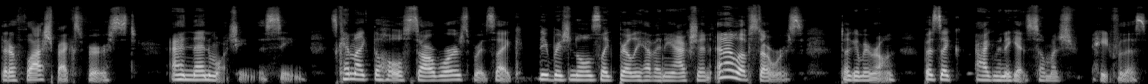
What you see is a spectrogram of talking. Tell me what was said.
that are flashbacks first and then watching this scene. It's kind of like the whole Star Wars where it's like the originals like barely have any action. And I love Star Wars. Don't get me wrong. But it's like, I'm going to get so much hate for this.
